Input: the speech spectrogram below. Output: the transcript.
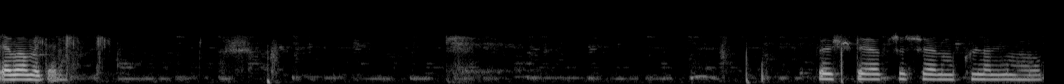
Devam edelim. Ben şuraya aksesuarımı kullanayım mod.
